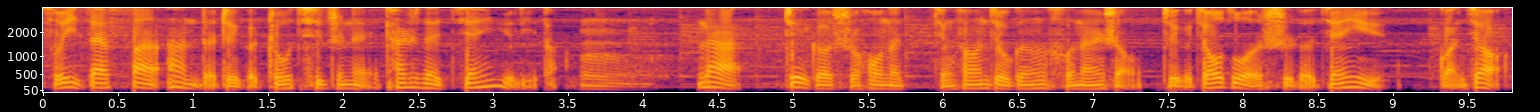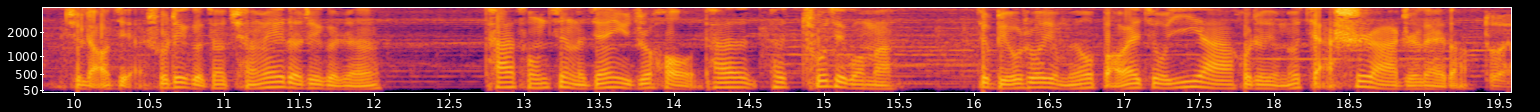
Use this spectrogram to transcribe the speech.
所以在犯案的这个周期之内，他是在监狱里的。嗯那这个时候呢，警方就跟河南省这个焦作市的监狱管教去了解，说这个叫权威的这个人，他从进了监狱之后，他他出去过吗？就比如说有没有保外就医啊，或者有没有假释啊之类的。对，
